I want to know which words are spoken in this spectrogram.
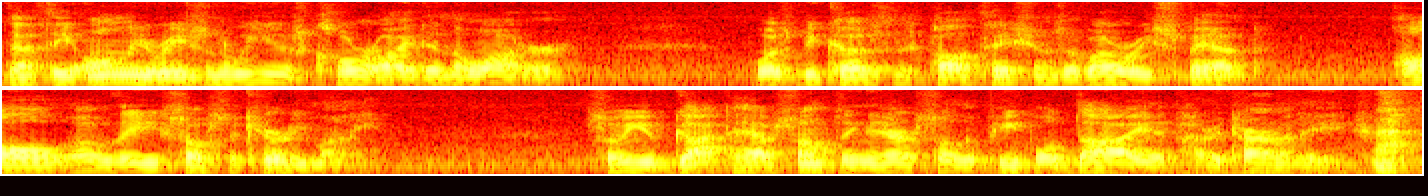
that the only reason we use chloride in the water was because the politicians have already spent all of the social security money. So you've got to have something there so that people die at retirement age.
